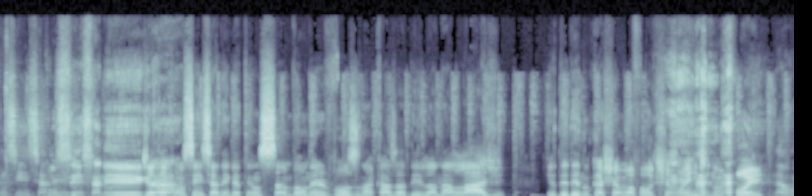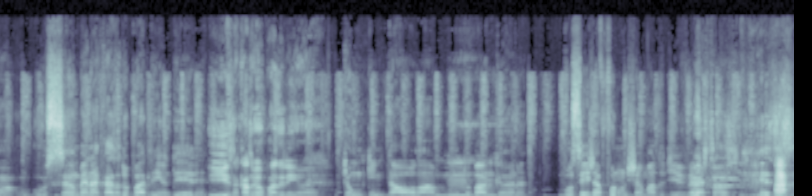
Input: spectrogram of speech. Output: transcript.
Consciência negra. Consciência Dia da negra. Consciência Negra tem um sambão nervoso na casa dele, lá na laje. E o Dedê nunca chamou, falou que chamou e a gente não foi. Não, o, o samba é na casa do padrinho dele, Isso, na casa do meu padrinho, é. que é um quintal lá Uhum. muito bacana. Vocês já foram chamados diversas vezes e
